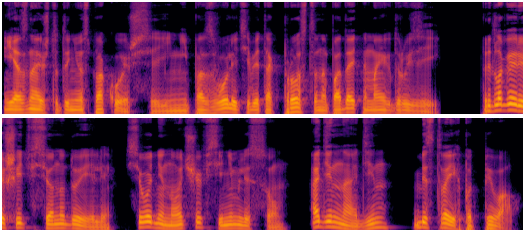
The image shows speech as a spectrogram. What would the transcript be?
Я знаю, что ты не успокоишься, и не позволю тебе так просто нападать на моих друзей. Предлагаю решить все на дуэли. Сегодня ночью в Синем лесу. Один на один, без твоих подпевал.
